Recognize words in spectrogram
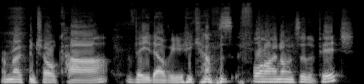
Remote control car, VW comes flying onto the pitch.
